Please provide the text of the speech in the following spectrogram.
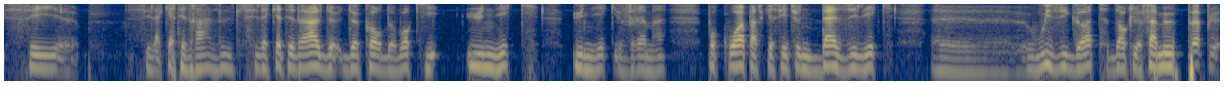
c'est, euh, c'est la cathédrale. C'est la cathédrale de Cordoba qui est unique unique, vraiment. Pourquoi? Parce que c'est une basilique euh, wisigoth, donc le fameux peuple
